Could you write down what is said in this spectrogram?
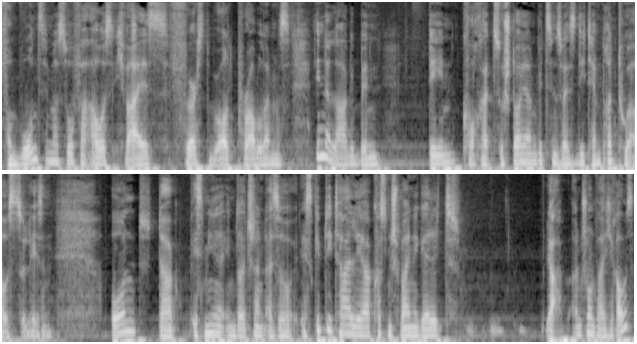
vom Wohnzimmersofa aus, ich weiß, First World Problems, in der Lage bin, den Kocher zu steuern bzw. die Temperatur auszulesen. Und da ist mir in Deutschland, also es gibt die Teile ja, kosten Schweinegeld, ja, und schon war ich raus.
